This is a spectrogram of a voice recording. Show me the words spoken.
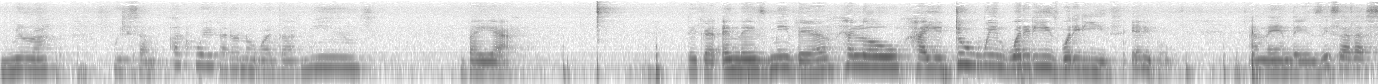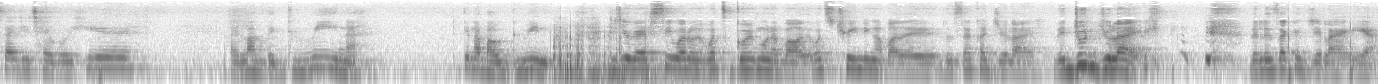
mirror with some artwork. I don't know what that means, but yeah. Look at, and there's me there. Hello, how you doing? What it is, what it is. Anywho. And then there's this other study table here. I love the green. Talking about green. Did you guys see what what's going on about what's trending about the Lusaka July? The June July. the Lusaka July, yeah.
